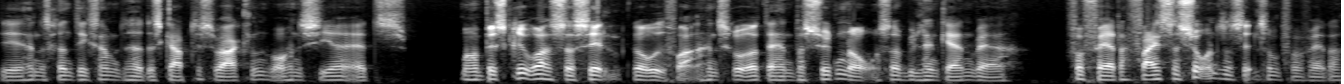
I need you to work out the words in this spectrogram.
øh, han har skrevet en digt sammen, der hedder Det skabte svaklen, hvor han siger, at hvor han beskriver sig selv, går ud fra, han skriver, at da han var 17 år, så ville han gerne være forfatter. Faktisk så så han sig selv som forfatter.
